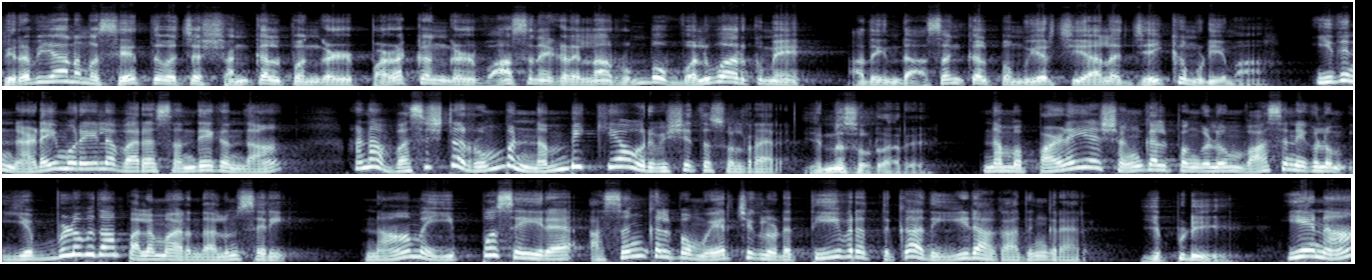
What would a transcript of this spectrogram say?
பிறவியா நம்ம சேர்த்து வச்ச சங்கல்பங்கள் பழக்கங்கள் வாசனைகள் எல்லாம் ரொம்ப வலுவா இருக்குமே அதை இந்த அசங்கல்ப முயற்சியால ஜெயிக்க முடியுமா? இது நடைமுறையில வர சந்தேகம்தான். ஆனா வசிஷ்டர் ரொம்ப நம்பிக்கையா ஒரு விஷயத்த சொல்றாரு. என்ன சொல்றாரு? நம்ம பழைய சங்கல்பங்களும் வாசனைகளும் எவ்வளவுதான் பலமா இருந்தாலும் சரி நாம இப்போ செய்யற அசங்கல்ப முயற்சிகளோட தீவிரத்துக்கு அது ஈடாகாதுங்கிறாரு. எப்படி? ஏன்னா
